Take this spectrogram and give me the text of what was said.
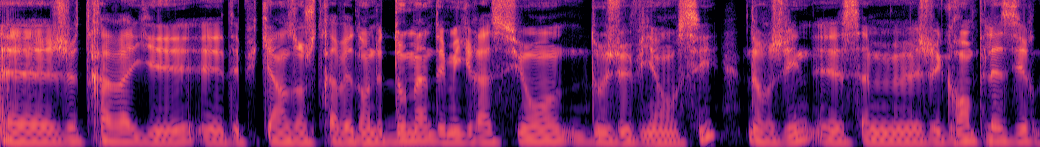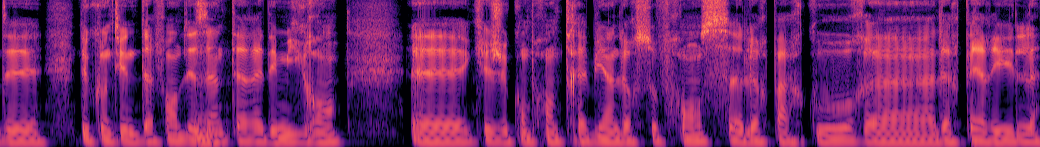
je travaillais et depuis 15 ans je travaille dans le domaine des migrations d'où je viens aussi d'origine. J'ai grand plaisir de, de continuer défendre les mmh. intérêts des migrants euh, que je comprends très bien leur souffrance, leur parcours, euh, leur péril.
